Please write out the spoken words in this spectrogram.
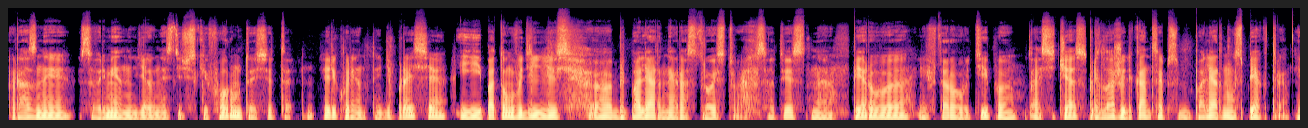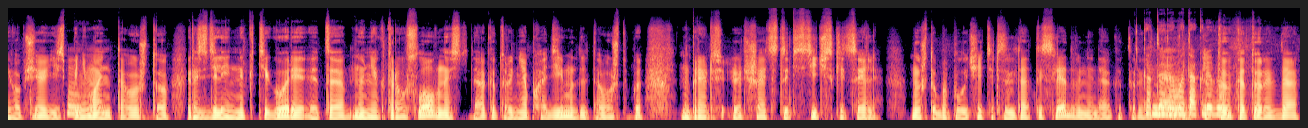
разные современные диагностические формы, то есть это рекуррентная депрессия, и потом выделились э, биполярные расстройства, соответственно, первого и второго типа. А сейчас предложили концепцию биполярного спектра. И вообще есть mm-hmm. понимание того, что разделение на категории — это, ну, некоторая условность, да, которая необходима для того, чтобы, например, решать статистические цели. Ну, чтобы получить результат исследования, да, которые... Которые да. мы так любим. Которые, да.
